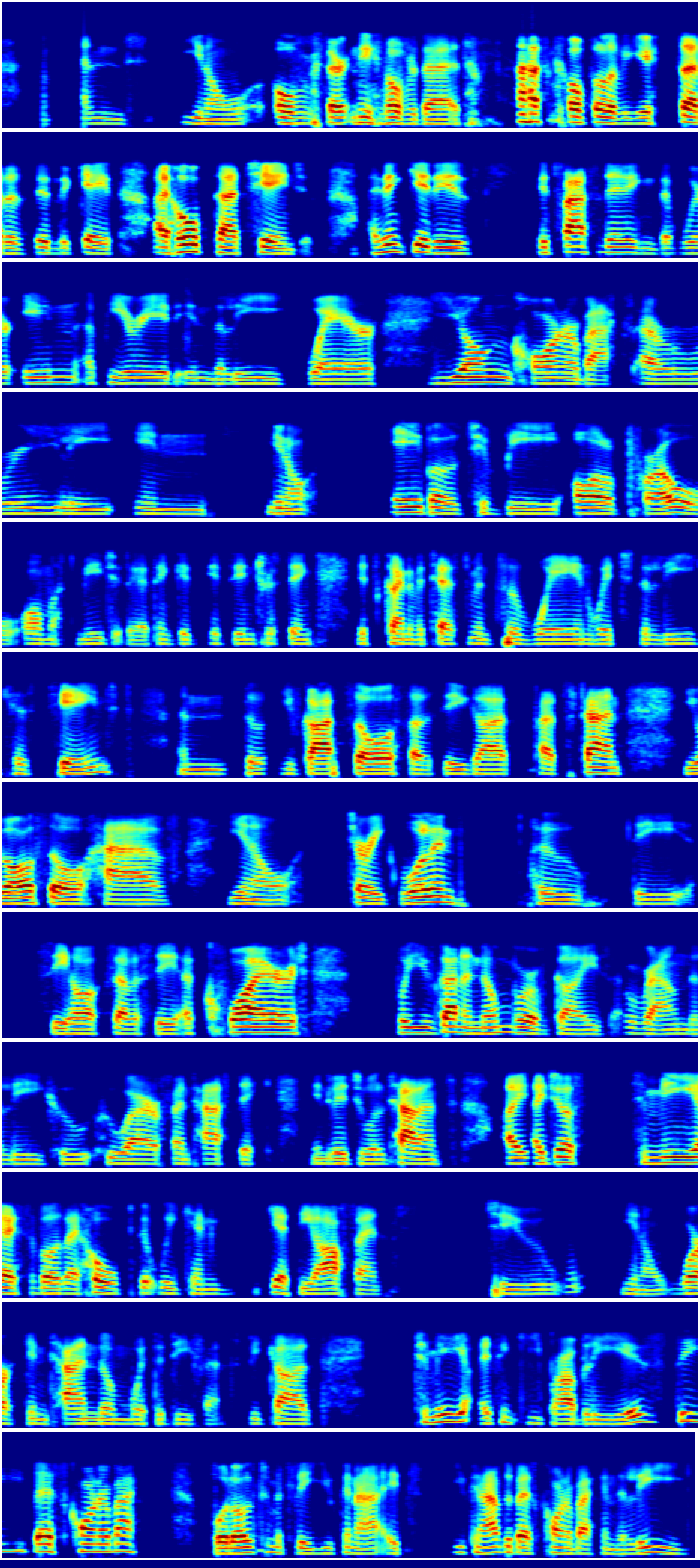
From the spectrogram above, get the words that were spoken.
And you know, over certainly over the, the couple of years that has been the case. I hope that changes. I think it is it's fascinating that we're in a period in the league where young cornerbacks are really in, you know, able to be all pro almost immediately. I think it, it's interesting. It's kind of a testament to the way in which the league has changed. And the, you've got Sauce, obviously, you got Pat Surtain. You also have, you know, Tariq Woolen, who the Seahawks obviously acquired. But you've got a number of guys around the league who who are fantastic individual talents. I, I just, to me, I suppose I hope that we can get the offense to you know, work in tandem with the defense because to me, I think he probably is the best cornerback. But ultimately, you can it's you can have the best cornerback in the league,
